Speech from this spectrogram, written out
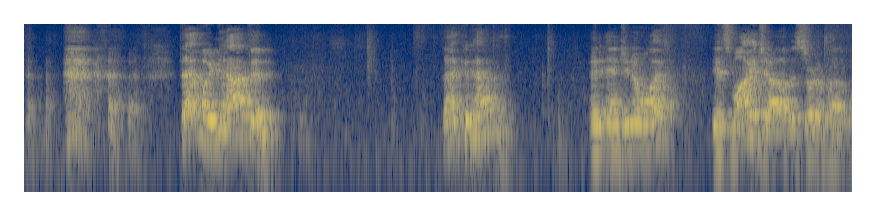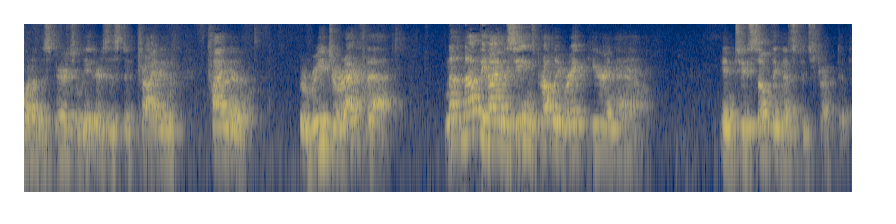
that might happen. That could happen. And, and you know what? It's my job as sort of a, one of the spiritual leaders is to try to kind of redirect that Not, not behind the scenes, probably right here and now, into something that's constructive.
